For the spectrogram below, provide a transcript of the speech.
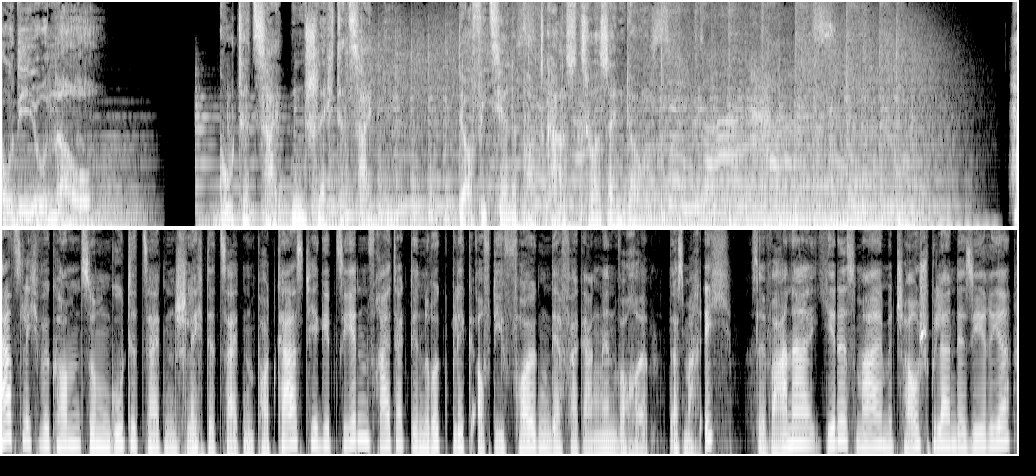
Audio Now. Gute Zeiten, schlechte Zeiten. Der offizielle Podcast zur Sendung. Herzlich willkommen zum Gute Zeiten, schlechte Zeiten Podcast. Hier gibt's jeden Freitag den Rückblick auf die Folgen der vergangenen Woche. Das mache ich, Silvana, jedes Mal mit Schauspielern der Serie.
